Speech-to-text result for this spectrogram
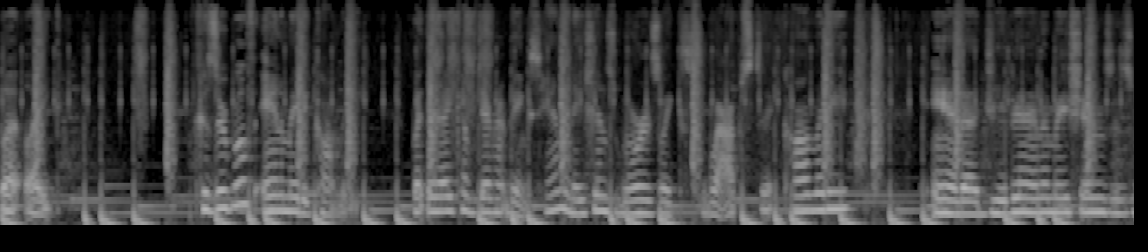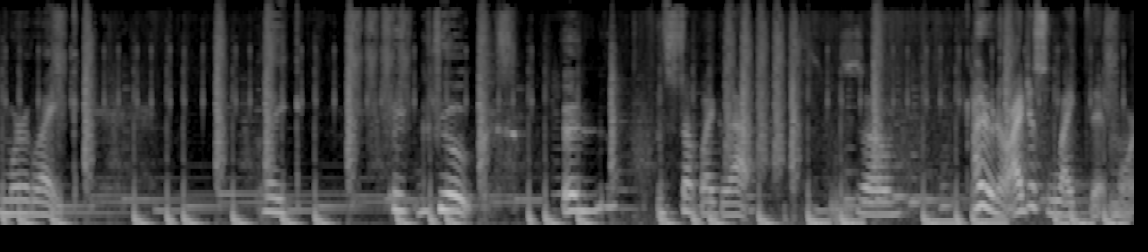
But like, because they're both animated comedy, but they like have different things. Haminations more is like slapstick comedy, and uh, Jaiden Animations is more like like make jokes and stuff like that. So I don't know. I just liked it more.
